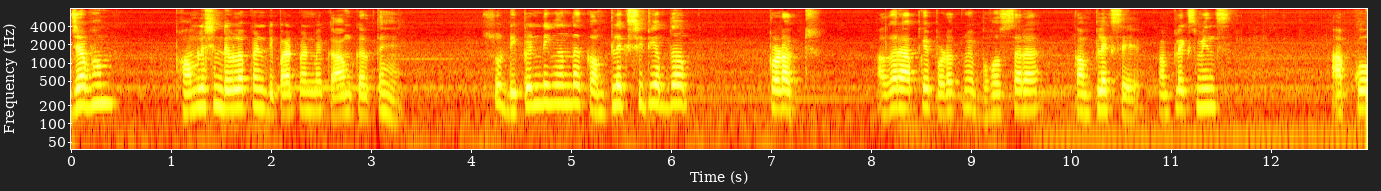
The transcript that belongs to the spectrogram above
जब हम फॉर्मुलेशन डेवलपमेंट डिपार्टमेंट में काम करते हैं so depending on the complexity of the product अगर आपके प्रोडक्ट में बहुत सारा कॉम्प्लेक्स है कॉम्प्लेक्स मीन्स आपको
